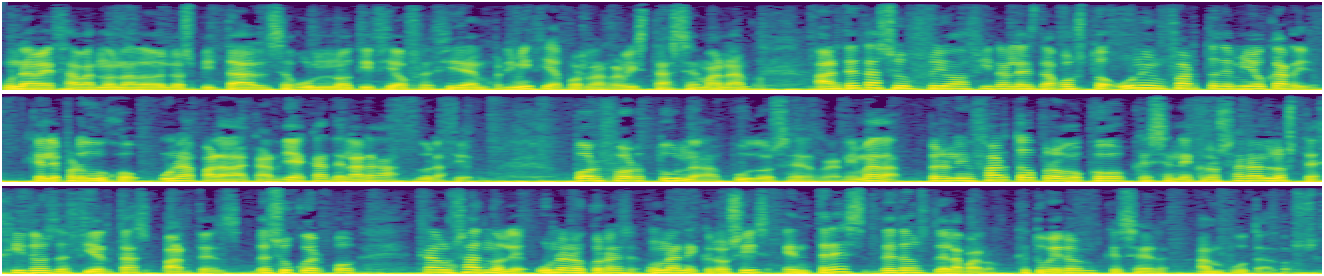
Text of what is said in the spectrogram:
Una vez abandonado el hospital, según noticia ofrecida en primicia por la revista Semana, Arteta sufrió a finales de agosto un infarto de miocardio que le produjo una parada cardíaca de larga duración. Por fortuna pudo ser reanimada, pero el infarto provocó que se necrosaran los tejidos de ciertas partes de su cuerpo, causándole una, necro- una necrosis en tres dedos de la mano, que tuvieron que ser amputados.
